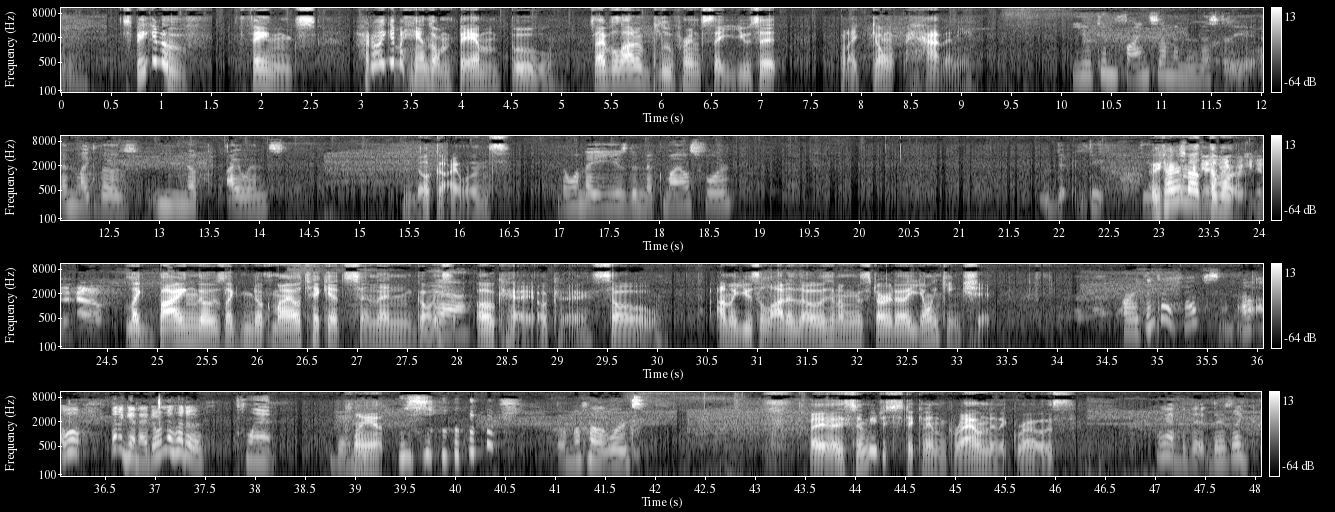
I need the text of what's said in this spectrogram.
speaking of things, how do I get my hands on bamboo? 'Cause I have a lot of blueprints that use it, but I don't have any. you can find some in Mystery and like those Nook Islands. Nook Islands. The one that you use the Nook Miles for. D- do, do Are you talking about the one, language he doesn't know. like buying those like Nook Mile tickets and then going? s- Yeah. Okay, okay. So I'm gonna use a lot of those and I'm gonna start uh, yoinking shit. Or I think I have some. I don't. Well, then again, I don't know how to plant. Bamboo. Plant. so, don't know how it works. I, I assume you just stick it in the ground and it grows. Yeah, but there- there's like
